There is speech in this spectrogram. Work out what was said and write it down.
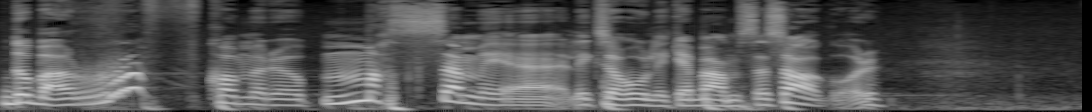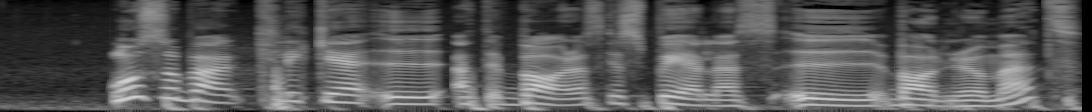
Då bara ruff, kommer det upp massa med liksom, olika Bamse-sagor. Och så bara klickar jag i att det bara ska spelas i barnrummet.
